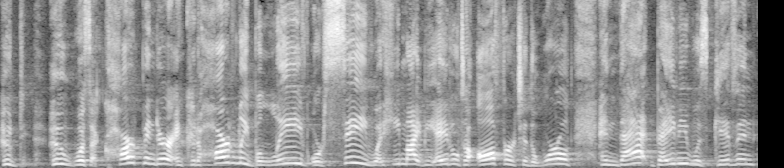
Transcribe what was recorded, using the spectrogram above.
who, who was a carpenter and could hardly believe or see what he might be able to offer to the world. And that baby was given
